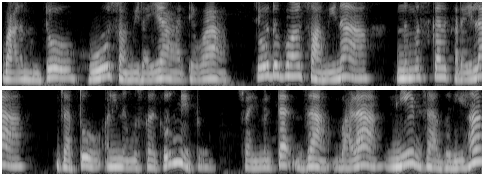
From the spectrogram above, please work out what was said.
बाळ म्हणतो हो स्वामीराया तेव्हा तेव्हा तो बाळ स्वामींना नमस्कार करायला जातो आणि नमस्कार करून येतो. स्वामी म्हणतात जा बाळा नीट जा घरी हा.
